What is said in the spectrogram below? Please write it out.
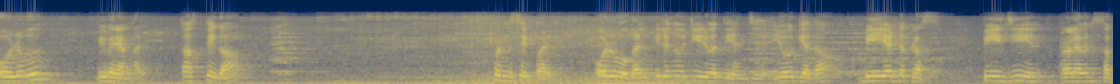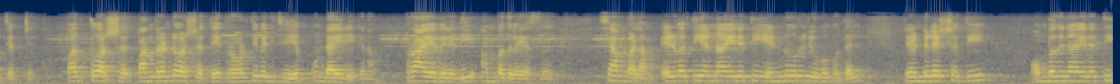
ഒഴിവ് വിവരങ്ങൾ. തസ്തിക പ്രിൻസിപ്പൽ. ഒഴിവുകൾ ഇരുന്നൂറ്റി ഇരുപത്തിയഞ്ച് യോഗ്യത B Ed plus. P G in relevant subject പത്ത് വർഷ പന്ത്രണ്ട് വർഷത്തെ പ്രവൃത്തി പരിചയം ഉണ്ടായിരിക്കണം. പ്രായപരിധി അമ്പത് വയസ്സ്. ശമ്പളം എഴുപത്തി എണ്ണായിരത്തി എണ്ണൂറ് രൂപ മുതൽ രണ്ട് ലക്ഷത്തി ഒമ്പതിനായിരത്തി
